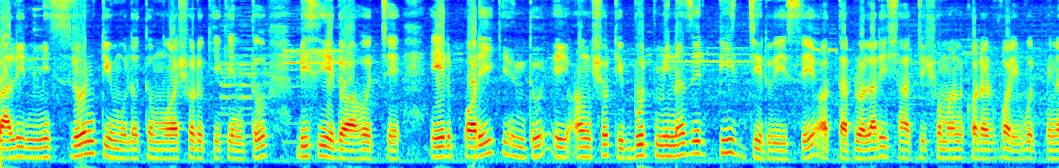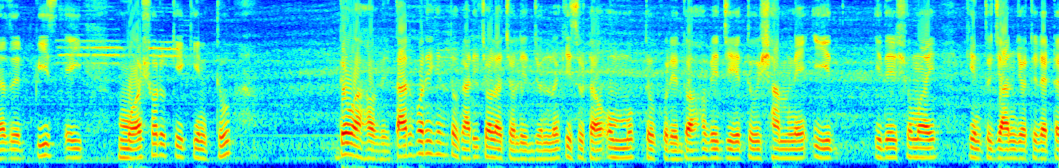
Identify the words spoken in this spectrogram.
বালির মিশ্রণটি মূলত মহাসড়কে কিন্তু বিছিয়ে দেওয়া হচ্ছে। এরপরেই কিন্তু এই অংশটি বুট মিনাজের পিচ যে রয়েছে, অর্থাৎ রোলারের সাহায্যে সমান করার পরে বুট মিনাজের পিচ এই মহাসড়কে কিন্তু দেওয়া হবে। তারপরে কিন্তু গাড়ি চলাচলের জন্য কিছুটা উন্মুক্ত করে দেওয়া হবে। যেহেতু সামনে ঈদ, ঈদের সময় কিন্তু যানজটের একটা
